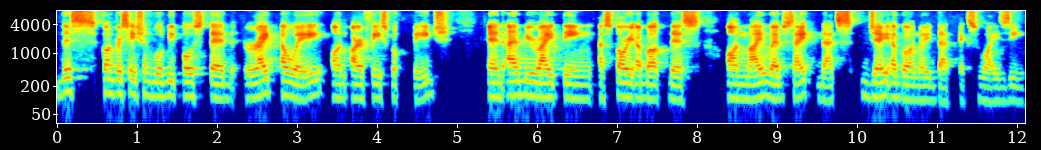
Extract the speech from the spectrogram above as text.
This conversation will be posted right away on our Facebook page and I'll be writing a story about this on my website. That's jayagonoy.xyz.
